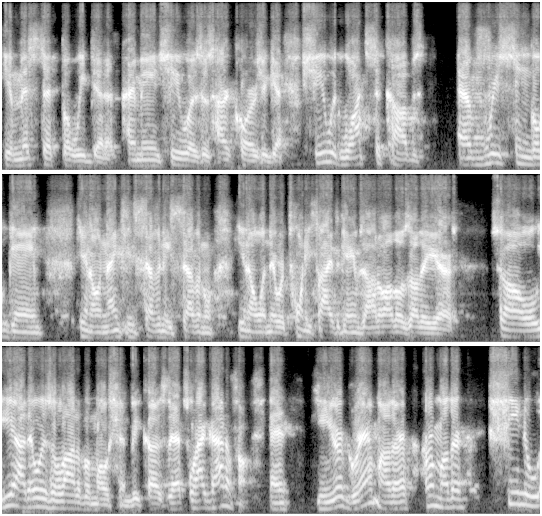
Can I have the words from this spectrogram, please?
you missed it, but we did it." I mean, she was as hardcore as you get. She would watch the Cubs every single game. You know, 1977. You know, when there were 25 games out, all those other years. So yeah, there was a lot of emotion because that's where I got it from. And your grandmother, her mother, she knew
